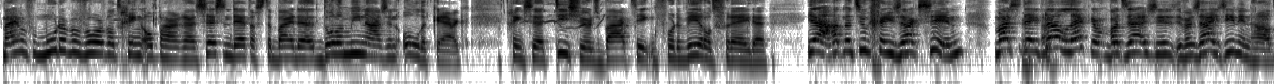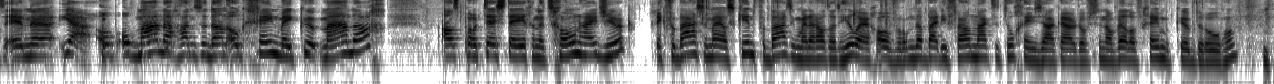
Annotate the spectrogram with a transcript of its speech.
Mijn moeder bijvoorbeeld ging op haar eh, 36e bij de Dolomina's in Oldenkerk. Ging ze t-shirts baartikken voor de wereldvrede. Ja, had natuurlijk geen zak zin. Maar ze deed wel lekker wat zij, waar zij zin in had. En eh, ja, op, op maandag hadden ze dan ook geen make-up maandag. Als protest tegen het schoonheidsjuk. Ik verbaasde mij als kind, verbaas ik mij daar altijd heel erg over. Omdat bij die vrouw maakt het toch geen zak uit of ze nou wel of geen make-up droegen.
